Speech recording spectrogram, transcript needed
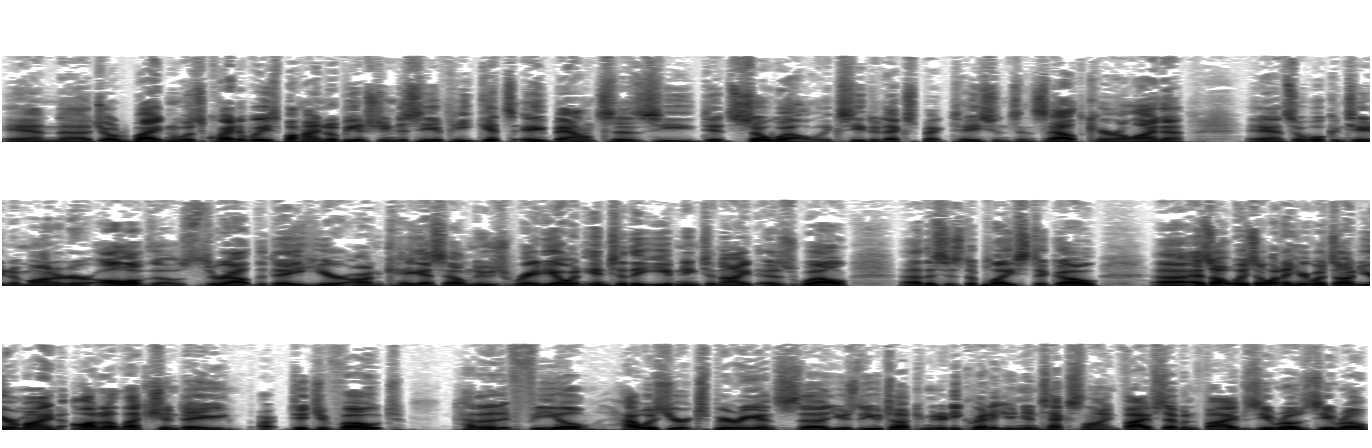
And uh, Joe Biden was quite a ways behind. It'll be interesting to see if he gets a bounce as he did so well, exceeded expectations in South Carolina. And so we'll continue to monitor all of those throughout the day here on KSL News Radio and into the evening tonight as well. Uh, this is the place to go. Uh, as always, I want to hear what's on your mind on Election Day. Uh, did you vote? How did it feel? How was your experience? Uh, use the Utah Community Credit Union text line 57500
